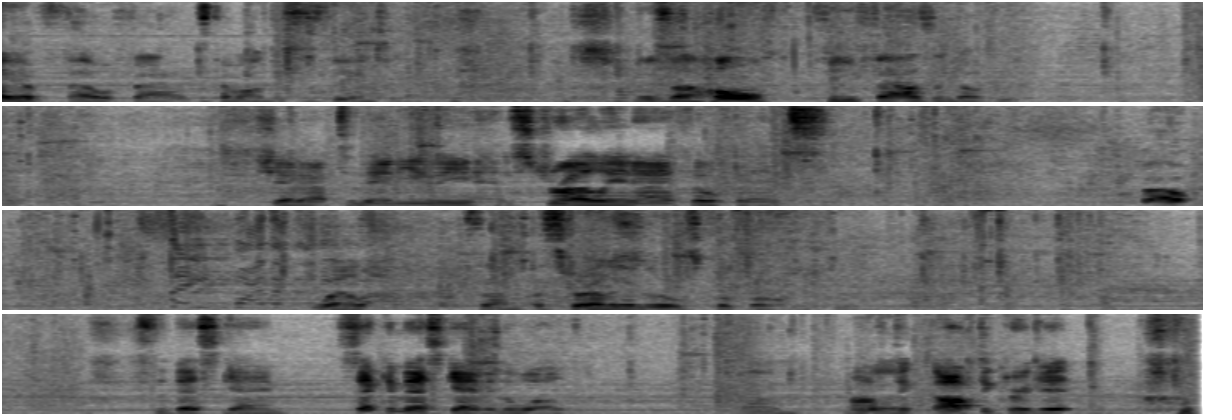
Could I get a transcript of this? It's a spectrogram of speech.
AFL fans, come on, this is the internet. There's a whole few thousand of you. Shout out to any of the Australian AFL fans. Well, Well, some Australian rules football. it's the best game. Second best game in the world. Um, After yeah. after cricket.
